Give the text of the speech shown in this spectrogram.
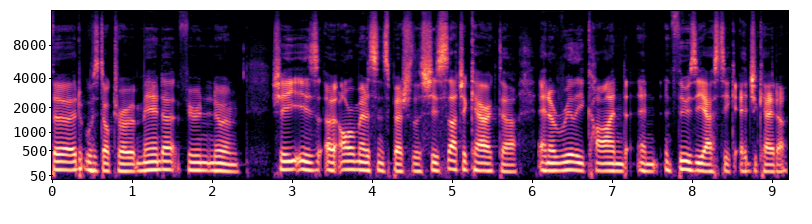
Third was Dr. Amanda Phoon Nguyen. She is an oral medicine specialist. She's such a character and a really kind and enthusiastic educator.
